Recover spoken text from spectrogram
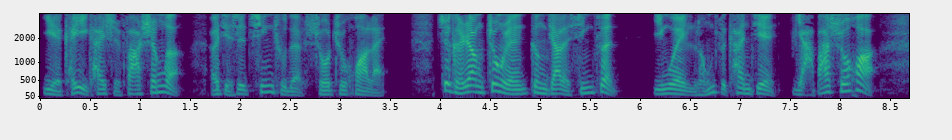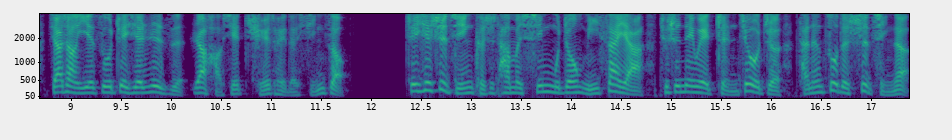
也可以开始发声了，而且是清楚的说出话来。这可让众人更加的兴奋，因为聋子看见，哑巴说话，加上耶稣这些日子让好些瘸腿的行走，这些事情可是他们心目中弥赛亚就是那位拯救者才能做的事情呢。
